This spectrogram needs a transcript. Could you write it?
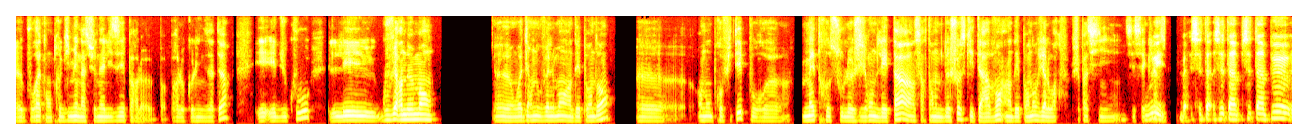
euh, pour être entre guillemets nationalisées par le, par le colonisateur. Et, du coup, les gouvernements, euh, on va dire nouvellement indépendants, en ont profité pour euh, mettre sous le giron de l'État un certain nombre de choses qui étaient avant indépendantes via le WARF. Je ne sais pas si, c'est. Oui, ben, c'est un, un, peu,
